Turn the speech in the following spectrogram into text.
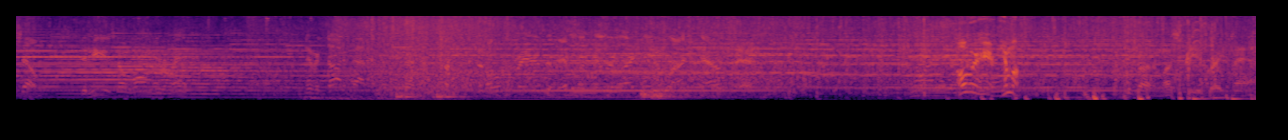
Admit to himself that he is no longer a man. Never thought about it. Over here, come on. Your father must be a great man.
